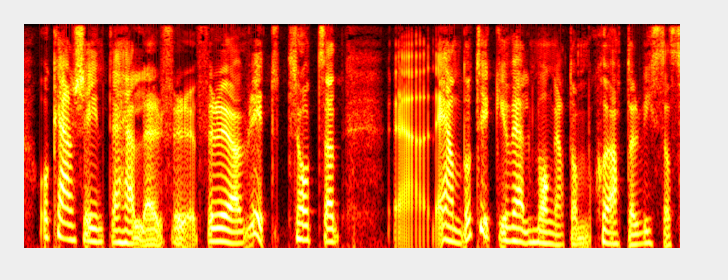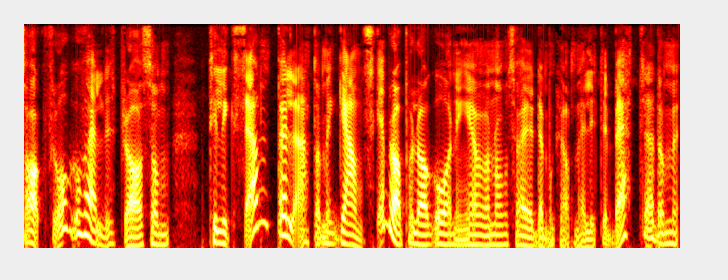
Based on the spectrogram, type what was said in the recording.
och kanske inte heller för, för övrigt, trots att Eh, ändå tycker väldigt många att de sköter vissa sakfrågor väldigt bra som till exempel att de är ganska bra på lag och ordning, även om Sverigedemokraterna är lite bättre. De är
